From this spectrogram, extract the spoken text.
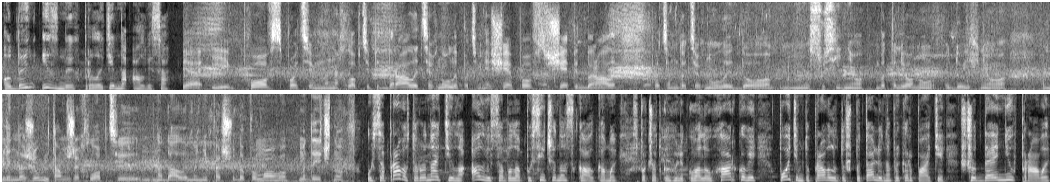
Один із них прилетів на Алвіса. Я і повз, потім мене хлопці підбирали, тягнули, потім я ще повз, ще підбирали, потім дотягнули до сусіднього батальйону, до їхнього бліндажу, і там вже хлопці надали мені першу допомогу медичну. Уся права сторона тіла Алвіса була посічена скалками. Спочатку його лікували у Харкові, потім доправили до шпиталю на Прикарпатті. Щоденні вправи.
